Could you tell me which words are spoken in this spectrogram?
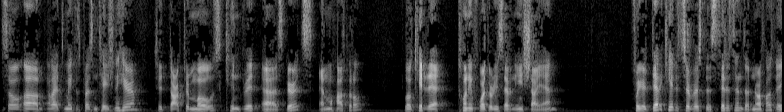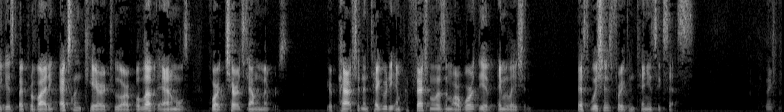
So um, I'd like to make this presentation here to Dr. Mo's Kindred uh, Spirits Animal Hospital, located at 2437 East Cheyenne, for your dedicated service to the citizens of North Las Vegas by providing excellent care to our beloved animals who are cherished family members. Your passion, integrity, and professionalism are worthy of emulation. Best wishes for your continued success. Thank you.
